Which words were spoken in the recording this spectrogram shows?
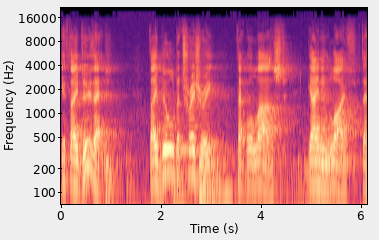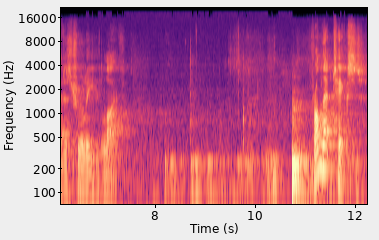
If they do that, they build a treasury that will last, gaining life that is truly life. From that text,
